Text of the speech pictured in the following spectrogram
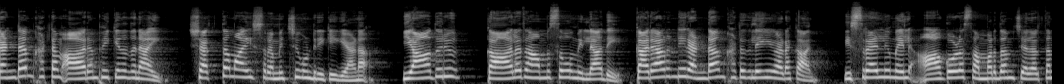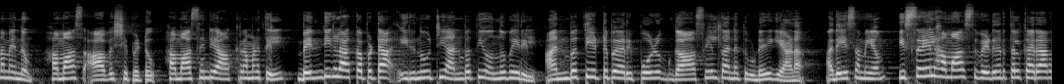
രണ്ടാം ഘട്ടം ആരംഭിക്കുന്നതിനായി ശക്തമായി ശ്രമിച്ചുകൊണ്ടിരിക്കുകയാണ്. യാതൊരു കാലതാമസവുമില്ലാതെ കരാറിന്റെ രണ്ടാം ഘട്ടത്തിലേക്ക് കടക്കാൻ ഇസ്രായേലിന് മേൽ ആഗോള സമ്മർദ്ദം ചെലുത്തണമെന്നും ഹമാസ് ആവശ്യപ്പെട്ടു. ഹമാസിന്റെ ആക്രമണത്തിൽ ബന്ദികളാക്കപ്പെട്ട ഇരുന്നൂറ്റി അൻപത്തി ഒന്ന് പേരിൽ അൻപത്തിയെട്ട് പേർ ഇപ്പോഴും ഗാസയിൽ തന്നെ തുടരുകയാണ്. അതേസമയം ഇസ്രായേൽ ഹമാസ് വെടിനിർത്തൽ കരാർ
